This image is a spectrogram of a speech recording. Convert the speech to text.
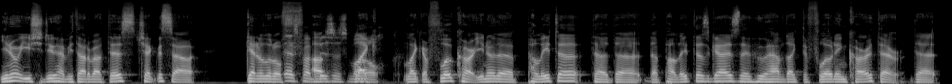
You know what you should do? Have you thought about this? Check this out. Get a little. That's f- my uh, business like- model. Like, a float cart. You know the paleta, the the the paletas guys that, who have like the floating cart that that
